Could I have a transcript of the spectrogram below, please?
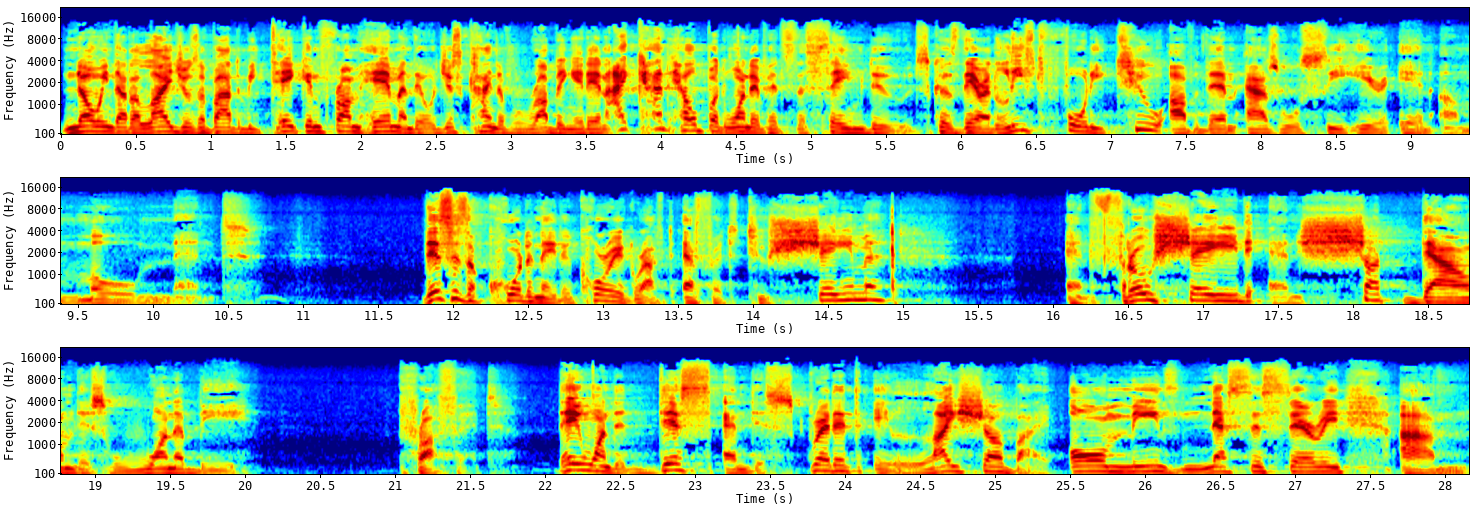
knowing that Elijah was about to be taken from him and they were just kind of rubbing it in. I can't help but wonder if it's the same dudes because there are at least 42 of them, as we'll see here in a moment. This is a coordinated, choreographed effort to shame and throw shade and shut down this wannabe prophet. They wanted dis and discredit Elisha by all means necessary. Um,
